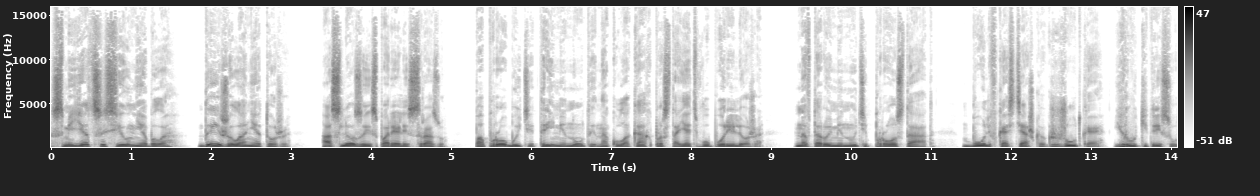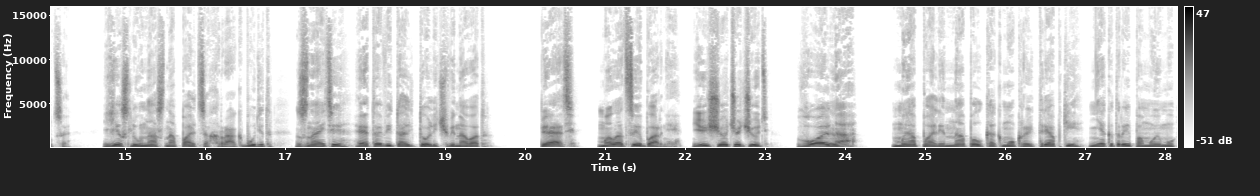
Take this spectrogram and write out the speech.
Смеяться сил не было, да и желания тоже. А слезы испарялись сразу. Попробуйте три минуты на кулаках простоять в упоре лежа. На второй минуте просто ад. Боль в костяшках жуткая, и руки трясутся. Если у нас на пальцах рак будет, знайте, это Виталь Толич виноват. «Пять! Молодцы, парни! Еще чуть-чуть! Вольно!» Мы опали на пол, как мокрые тряпки, некоторые, по-моему,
